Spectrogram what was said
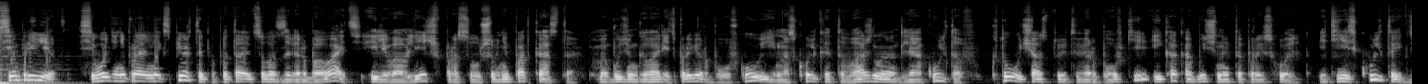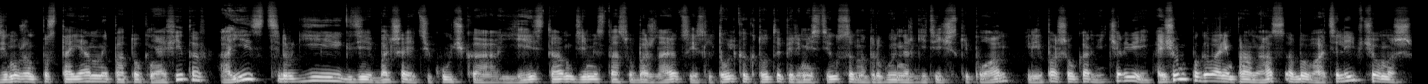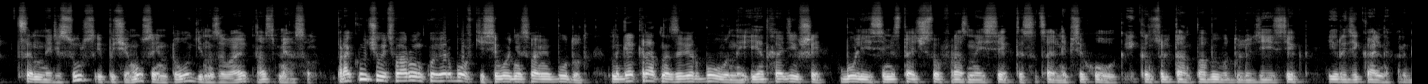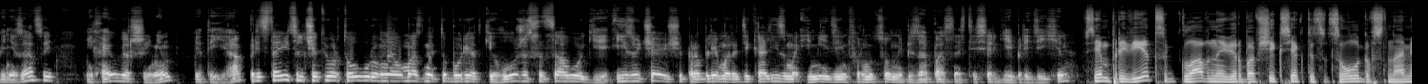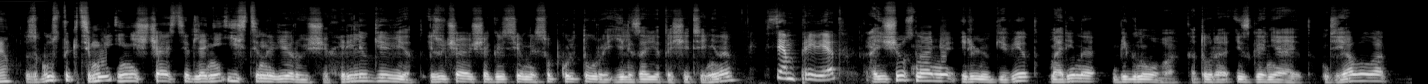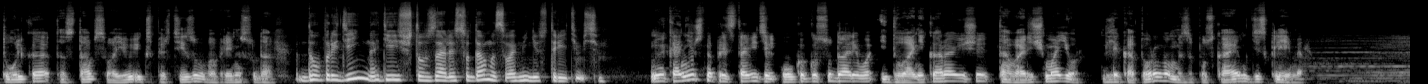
Всем привет! Сегодня неправильные эксперты попытаются вас завербовать или вовлечь в прослушивание подкаста. Мы будем говорить про вербовку и насколько это важно для культов. Кто участвует в вербовке и как обычно это происходит. Ведь есть культы, где нужен постоянный поток неофитов, а есть другие, где большая текучка, есть там, где места освобождаются, если только кто-то переместился на другой энергетический план или пошел кормить червей. А еще мы поговорим про нас, обывателей, в чем наш ценный ресурс и почему саентологи называют нас мясом. Прокручивать воронку вербовки сегодня с вами будут многократно завербованные и отходившие более 700 часов разные секты социальный психолог и консультант по выводу людей из сект и радикальных организаций Михаил Вершинин, это я, представитель четвертого уровня алмазной табуретки ложи социологии и изучающий проблемы радикализма и медиаинформационной безопасности Сергей Бредихин. Всем привет, главный вербовщик секты социологов с нами. Сгусток тьмы и несчастья для неистинно верующих, религиовед, изучающий агрессивные субкультуры Елизавета Щетинина. Всем привет! А еще с нами религиовед Марина Бегнова, которая изгоняет дьявола только достав свою экспертизу во время суда. Добрый день. Надеюсь, что в зале суда мы с вами не встретимся. Ну и, конечно, представитель Ока Государева и два некарающие товарищ майор, для которого мы запускаем дисклеймер.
